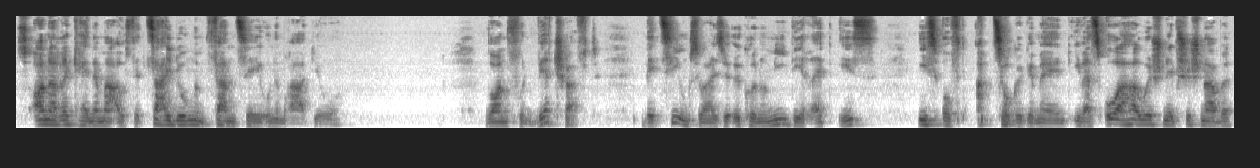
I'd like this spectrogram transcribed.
Das andere kennen wir aus der Zeitung, im Fernsehen und im Radio. Wann von Wirtschaft bzw. Ökonomie die Rede ist, ist oft Abzocke gemeint. Was Ohr haue, Schnäppchen schnappe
